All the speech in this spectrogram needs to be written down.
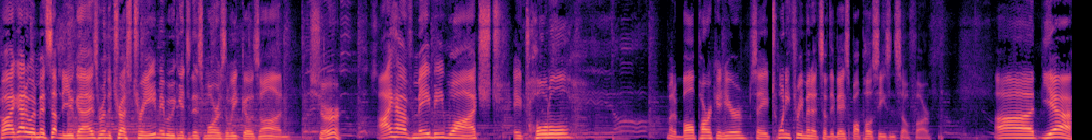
Well, I got to admit something to you guys. We're in the trust tree. Maybe we can get to this more as the week goes on. Sure. I have maybe watched a total. I'm going to ballpark it here. Say 23 minutes of the baseball postseason so far. Uh, yeah.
